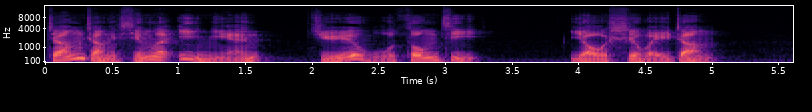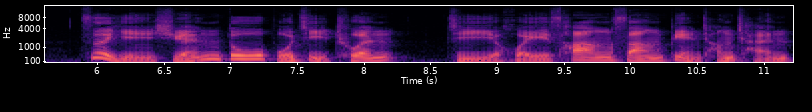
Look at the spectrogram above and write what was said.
整整行了一年，绝无踪迹。有诗为证：“自引玄都不记春，几回沧桑变成尘。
